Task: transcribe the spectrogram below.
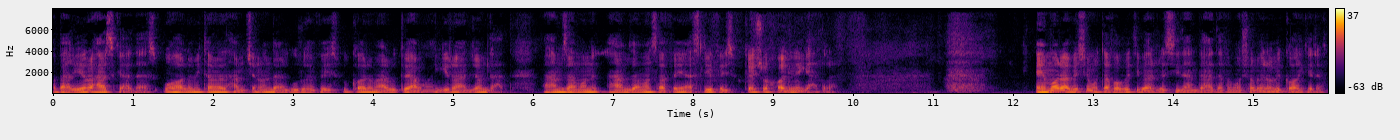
و بقیه را حذف کرده است. او حالا می‌تواند همچنان در گروه فیسبوک کار مربوط به هماهنگی را انجام دهد و همزمان همزمان صفحه اصلی فیسبوکش را خالی نگه دارد. اما روش متفاوتی برای رسیدن به هدف مشابه را به کار گرفت.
